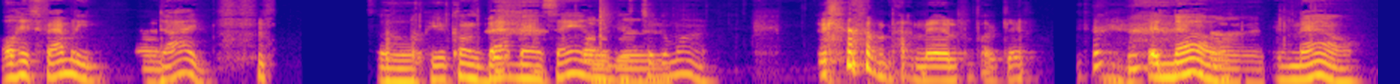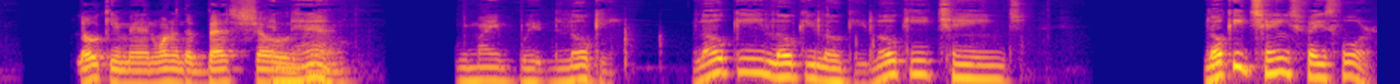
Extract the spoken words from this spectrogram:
All his family Yeah. died. So here comes Batman saying Oh, just took him on. Batman, fucking. And now, and now, Loki, man, one of the best shows. and now, man. we might with Loki. Loki, Loki, Loki. Loki change. Loki changed Phase Four.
